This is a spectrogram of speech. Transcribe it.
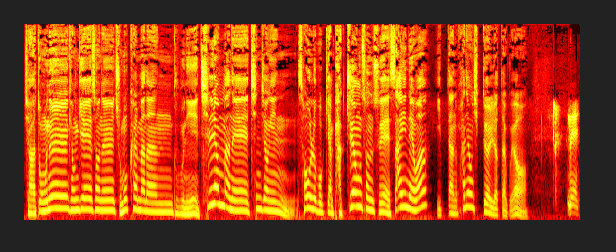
자, 또 오늘 경기에서는 주목할 만한 부분이 7년 만에 친정인 서울로 복귀한 박주영 선수의 사인회와 입단 환영식도 열렸다고요. 네.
